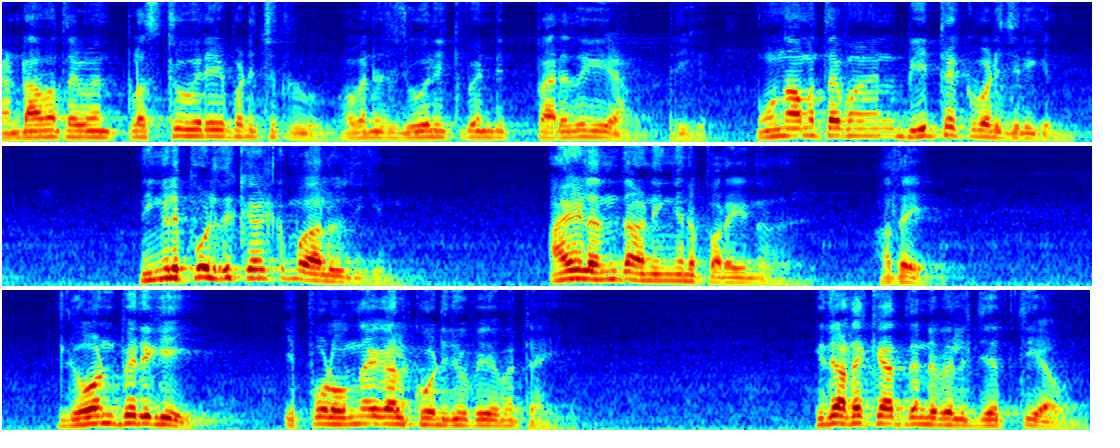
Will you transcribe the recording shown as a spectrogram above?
രണ്ടാമത്തെ മകൻ പ്ലസ് ടു വരെ പഠിച്ചിട്ടുള്ളൂ. അവനൊരു ജോലിക്ക് വേണ്ടി പരതുകയാണ്. മൂന്നാമത്തെ മകൻ ബി ടെക് പഠിച്ചിരിക്കുന്നു. നിങ്ങളിപ്പോൾ ഇത് കേൾക്കുമ്പോൾ ആലോചിക്കും. അയാൾ എന്താണ് ഇങ്ങനെ പറയുന്നത്? അതെ ലോൺ പെരുകി ഇപ്പോൾ ഒന്നേകാൽ കോടി രൂപയോ മറ്റായി. ഇതടയ്ക്കാത്തതിന്റെ പേരിൽ ജപ്തിയാവുന്നു.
